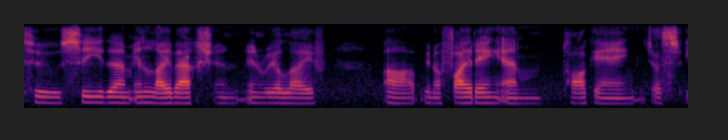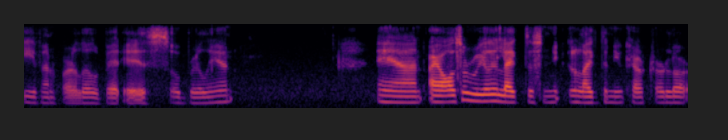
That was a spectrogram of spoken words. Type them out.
to see them in live action in real life, uh, you know, fighting and talking just even for a little bit is so brilliant. And I also really like this new, like the new character Lord,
